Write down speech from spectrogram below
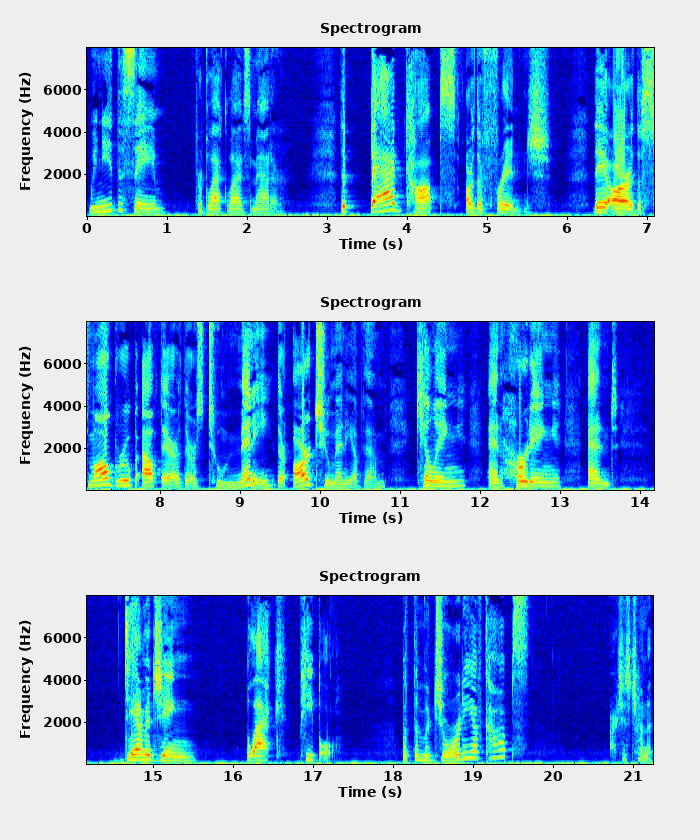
We need the same for Black Lives Matter. The bad cops are the fringe. They are the small group out there. There's too many. There are too many of them killing and hurting and damaging black people. But the majority of cops are just trying to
